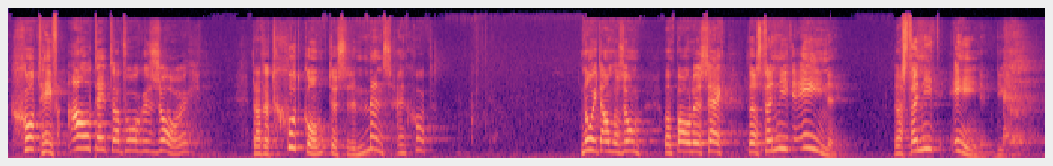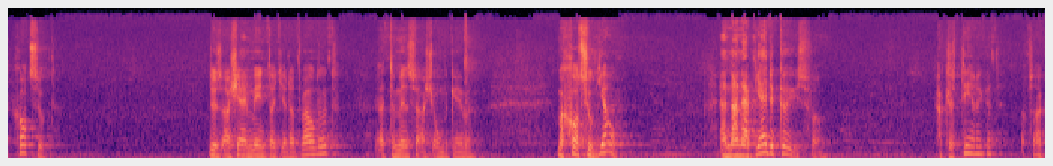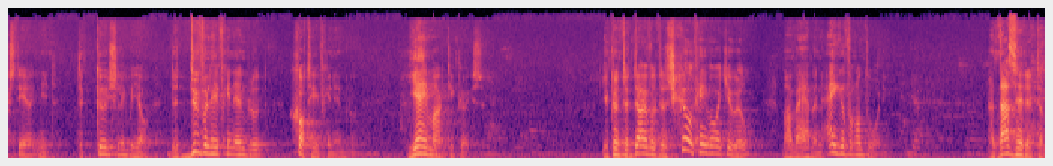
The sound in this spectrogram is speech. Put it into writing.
God heeft altijd ervoor gezorgd dat het goed komt tussen de mens en God. Nooit andersom. Want Paulus zegt, dat is er niet ene. Dat is er niet ene die God zoekt. Dus als jij meent dat je dat wel doet, eh, tenminste als je onbekeerd bent. Maar God zoekt jou. En dan heb jij de keus van, accepteer ik het of accepteer ik het niet. De keus ligt bij jou. De duivel heeft geen invloed, God heeft geen invloed. Jij maakt die keus. Je kunt de duivel de schuld geven wat je wil, maar wij hebben een eigen verantwoording. En daar zit het hem.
